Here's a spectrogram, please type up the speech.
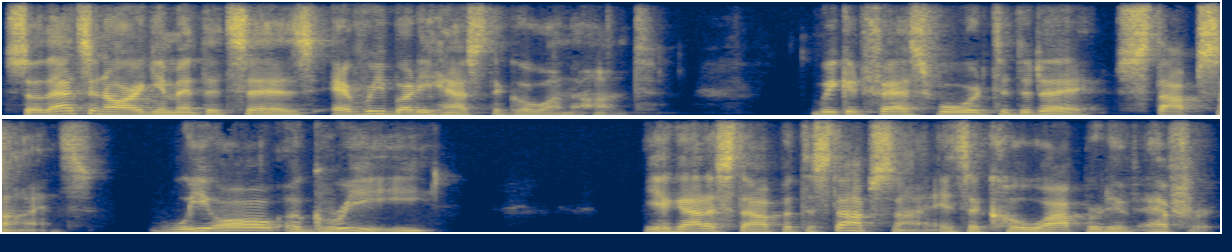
So that's an argument that says everybody has to go on the hunt. We could fast forward to today stop signs. We all agree you got to stop at the stop sign. It's a cooperative effort.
